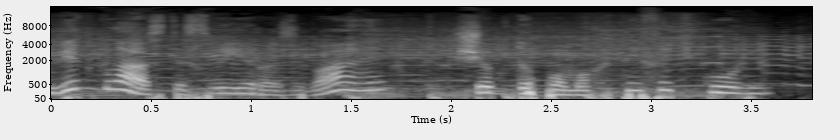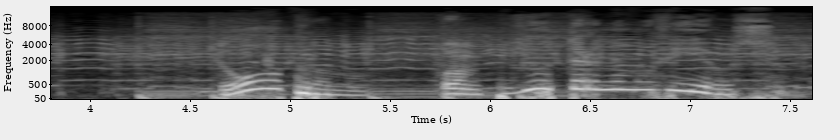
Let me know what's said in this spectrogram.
відкласти свої розваги, щоб допомогти Федькові, доброму комп'ютерному вірусу.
